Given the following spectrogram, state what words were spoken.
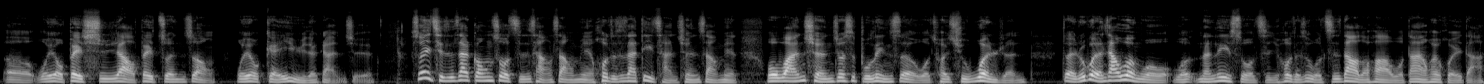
呃，我有被需要、被尊重，我有给予的感觉。所以，其实，在工作职场上面，或者是在地产圈上面，我完全就是不吝啬，我会去问人。对，如果人家问我，我能力所及，或者是我知道的话，我当然会回答。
